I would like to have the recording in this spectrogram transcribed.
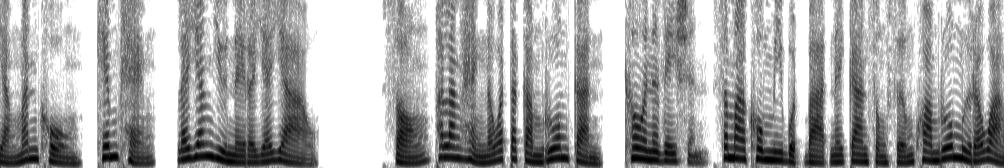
อย่างมั่นคง เข้มแข็ง และยั่งยืนในระยะยาว 2. พลังแห่งนวัตกรรมร่วมกัน co-innovation, สมาคมมีบทบาทในการส่งเสริมความร่วมมือระหว่าง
